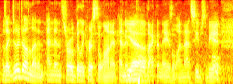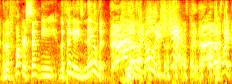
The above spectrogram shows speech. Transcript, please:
I was like, do a John Lennon, and then throw a Billy Crystal on it, and then Yeah. pull back the nasal, and that seems to be it. Oh. And the fucker sent me the thing, and he's nailed it. I was like, holy shit! I was like,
